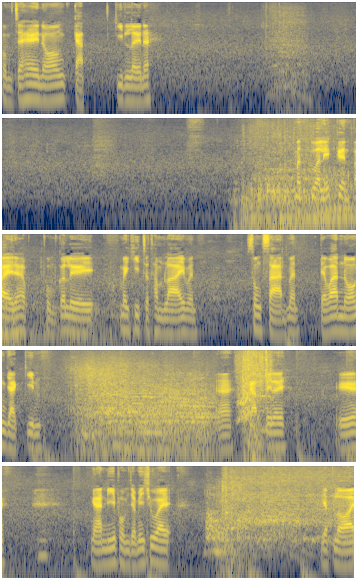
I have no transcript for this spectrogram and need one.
ผมจะให้น้องกัดกินเลยนะ มันตัวเล็กเกินไปนะครับ ผมก็เลยไม่คิดจะทำร้ายมัน สงสารมัน แต่ว่าน้องอยากกิน อะ กัดไปเลย เออ งานนี้ผมจะไม่ช่วย เรียบร้อย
